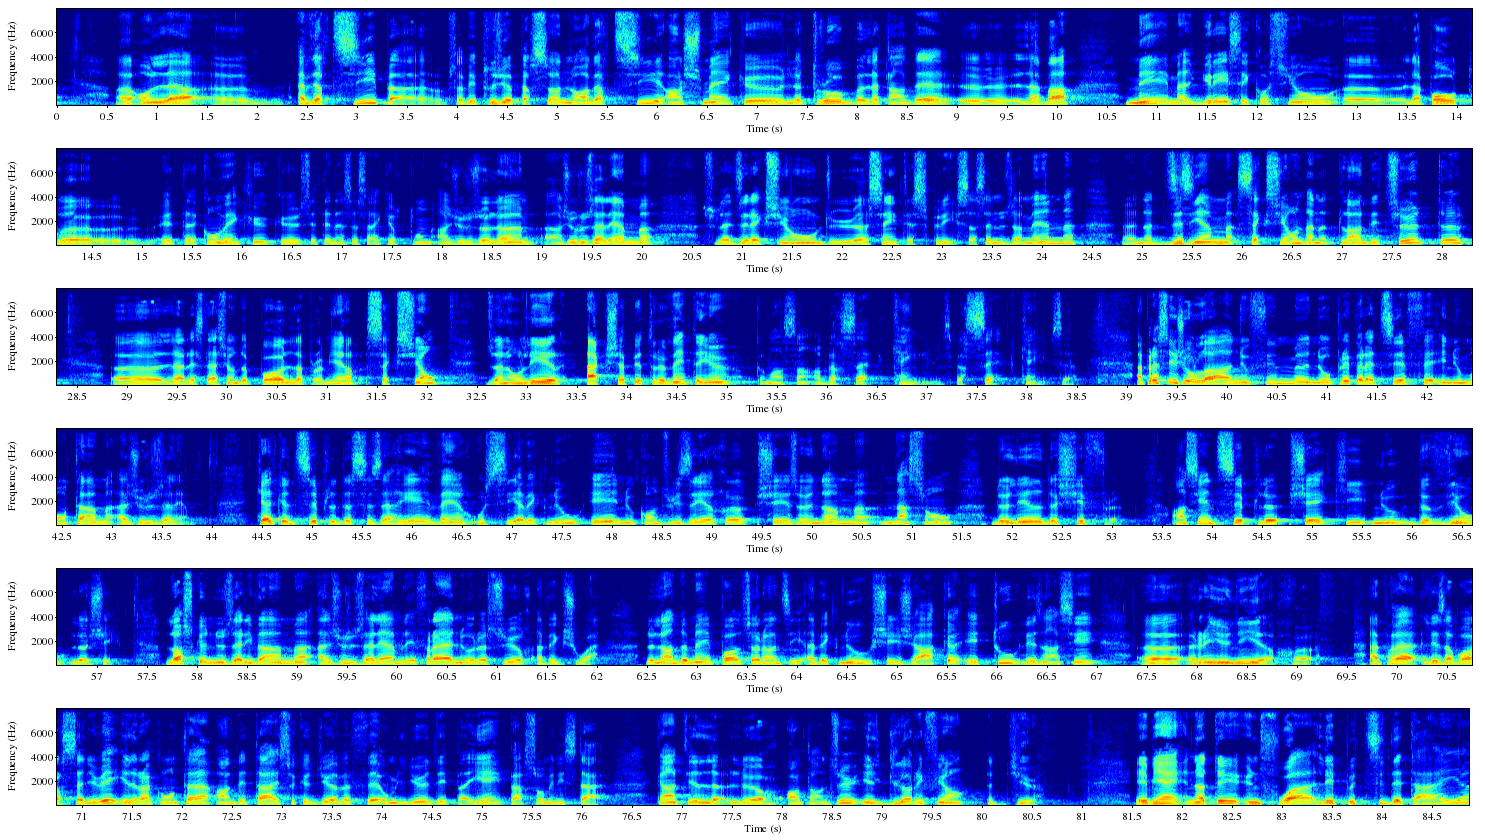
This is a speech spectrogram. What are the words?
Euh, on l'a euh, averti, par, vous savez, plusieurs personnes l'ont averti en chemin que le trouble l'attendait euh, là-bas, mais malgré ses cautions, l'apôtre était convaincu que c'était nécessaire qu'il retourne en Jérusalem, en Jérusalem sous la direction du Saint-Esprit. Ça, ça nous amène euh, notre dixième section dans notre plan d'études, euh, l'arrestation de Paul, la première section. Nous allons lire Actes chapitre 21, commençant en verset 15. Verset 15. Après ces jours-là, nous fîmes nos préparatifs et nous montâmes à Jérusalem. Quelques disciples de Césarée vinrent aussi avec nous et nous conduisirent chez un homme Nasson de l'île de Chypre ancien disciple chez qui nous devions loger. Lorsque nous arrivâmes à Jérusalem, les frères nous reçurent avec joie. Le lendemain, Paul se rendit avec nous chez Jacques et tous les anciens euh, réunirent. Après les avoir salués, il raconta en détail ce que Dieu avait fait au milieu des païens par son ministère. Quand il leur entendu, ils glorifiant Dieu. Eh bien, notez une fois les petits détails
